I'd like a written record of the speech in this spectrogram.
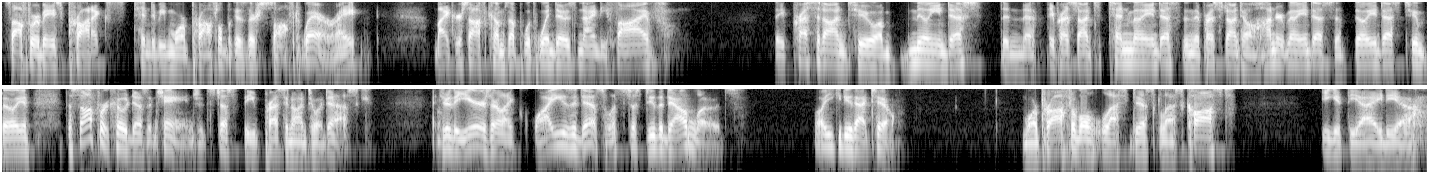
Software based products tend to be more profitable because they're software, right? Microsoft comes up with Windows 95. They press it onto a million disks, then the, they press it onto 10 million disks, then they press it onto 100 million disks, a billion disks, 2 billion. The software code doesn't change. It's just the pressing onto a disk. And through the years, they're like, why use a disk? Let's just do the downloads. Well, you can do that too. More profitable, less disk, less cost. You get the idea.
